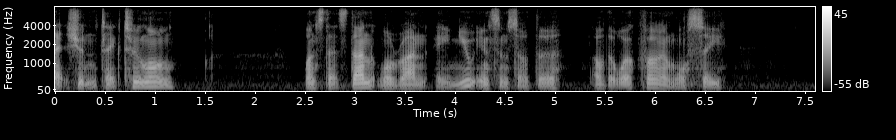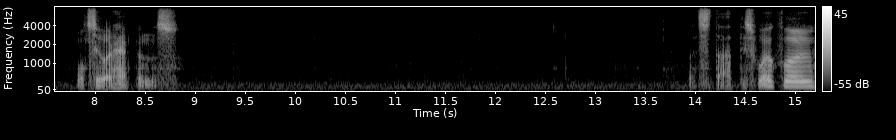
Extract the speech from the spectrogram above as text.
it shouldn't take too long. Once that's done, we'll run a new instance of the of the workflow and we'll see we'll see what happens. Start this workflow.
